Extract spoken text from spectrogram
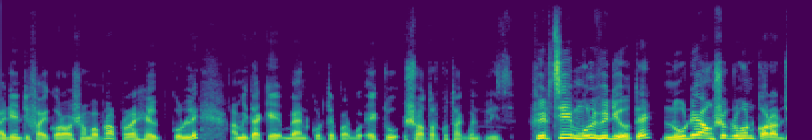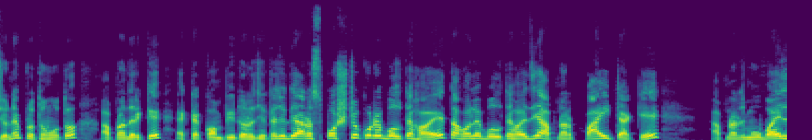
আইডেন্টিফাই করাও সম্ভব না। আপনারা হেল্প করলে আমি তাকে ব্যান করতে পারব। একটু সতর্ক থাকবেন প্লিজ ফিরছি মূল ভিডিওতে। নুডে অংশগ্রহণ করার জন্য প্রথমত আপনাদেরকে একটা কম্পিউটারে যেতে। যদি আরও স্পষ্ট করে বলতে হয়, তাহলে বলতে হয় যে আপনার পাইটাকে আপনার মোবাইল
